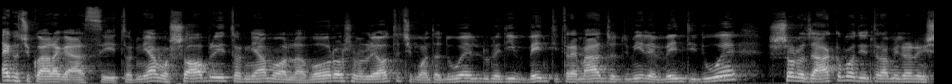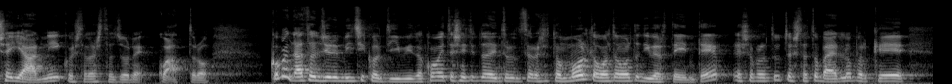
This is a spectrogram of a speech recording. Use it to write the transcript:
Eccoci qua ragazzi, torniamo sobri, torniamo al lavoro, sono le 8.52, lunedì 23 maggio 2022, sono Giacomo, diventerò migliore in 6 anni, questa è la stagione 4. Come è andato il giro in bici col timido? Come avete sentito dall'introduzione è stato molto molto molto divertente e soprattutto è stato bello perché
